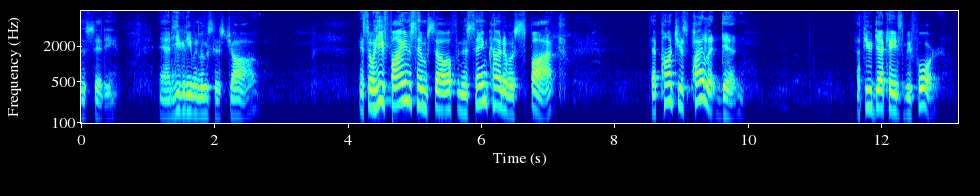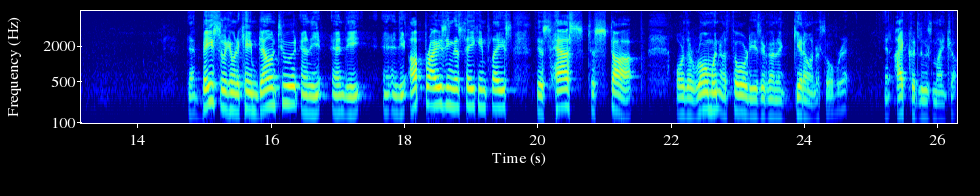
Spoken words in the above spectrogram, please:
the city. And he could even lose his job. And so he finds himself in the same kind of a spot that Pontius Pilate did a few decades before that basically when it came down to it and the, and the, and the uprising that's taking place, this has to stop or the Roman authorities are going to get on us over it. And I could lose my job.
